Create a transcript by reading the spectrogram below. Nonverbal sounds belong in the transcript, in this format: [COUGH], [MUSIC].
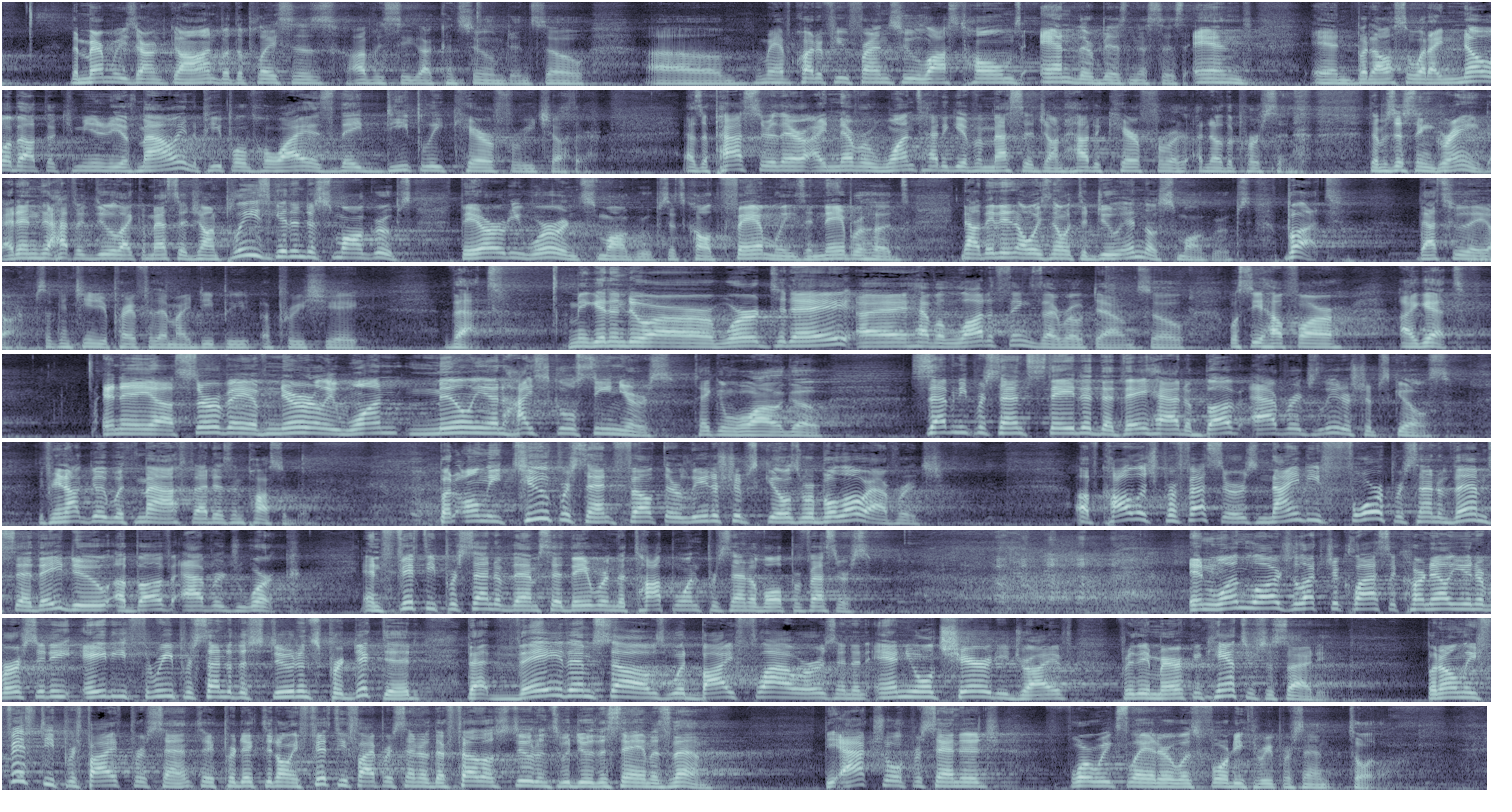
the memories aren't gone, but the places obviously got consumed. And so um, we may have quite a few friends who lost homes and their businesses. And, and, but also, what I know about the community of Maui and the people of Hawaii is they deeply care for each other. As a pastor there, I never once had to give a message on how to care for another person. [LAUGHS] that was just ingrained. I didn't have to do like a message on, please get into small groups. They already were in small groups. It's called families and neighborhoods. Now, they didn't always know what to do in those small groups, but that's who they are. So continue to pray for them. I deeply appreciate that. Let me get into our word today. I have a lot of things I wrote down, so we'll see how far I get. In a uh, survey of nearly 1 million high school seniors taken a while ago, 70% stated that they had above average leadership skills. If you're not good with math, that is impossible but only 2% felt their leadership skills were below average. Of college professors, 94% of them said they do above average work, and 50% of them said they were in the top 1% of all professors. [LAUGHS] In one large lecture class at Cornell University, 83% of the students predicted that they themselves would buy flowers in an annual charity drive for the American Cancer Society. But only 55%, they predicted only 55% of their fellow students would do the same as them. The actual percentage four weeks later was 43% total.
